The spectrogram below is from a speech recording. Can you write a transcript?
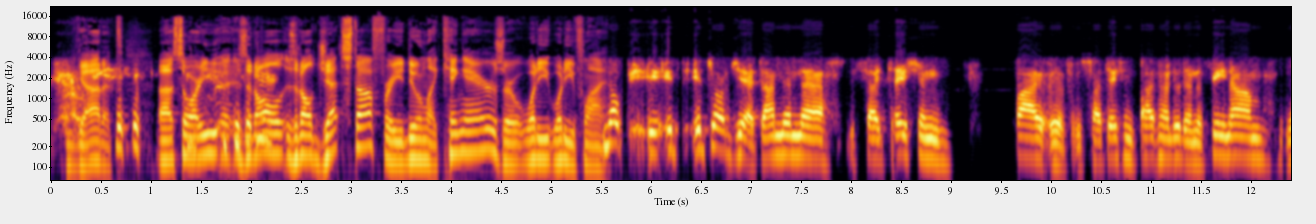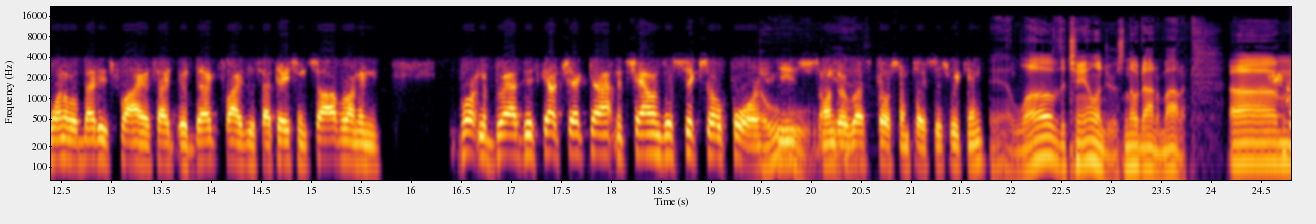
Got it. Uh, so, are you? Is it all? Is it all jet stuff? Or are you doing like King Airs, or what are you? What are you flying? Nope, it, it, it's all jet. I'm in uh, Citation five uh, citation 500 and the Phenom. One of our buddies flies. Uh, Doug flies the citation Sovereign and important to Brad just got checked out in the Challenger 604. Ooh, He's on yeah. the West Coast someplace this weekend. Yeah, love the Challengers, no doubt about it. Um,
